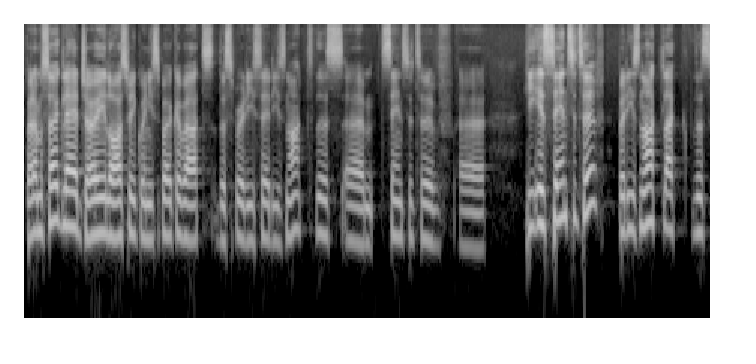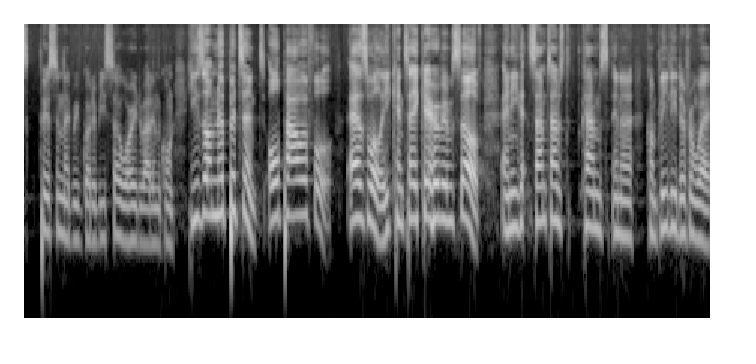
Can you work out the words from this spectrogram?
But I'm so glad Joey last week, when he spoke about the Spirit, he said he's not this um, sensitive. Uh, he is sensitive, but he's not like this person that we've got to be so worried about in the corner. He's omnipotent, all powerful as well. He can take care of himself. And he sometimes comes in a completely different way.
